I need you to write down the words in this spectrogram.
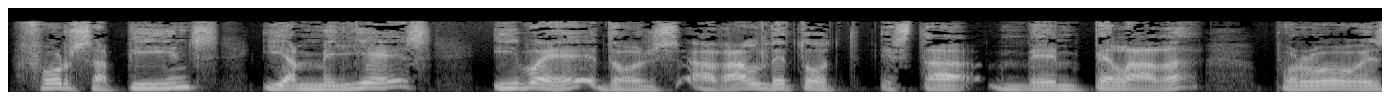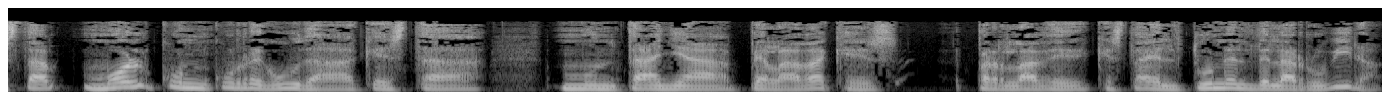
força pins i ametllers i bé, doncs a dalt de tot està ben pelada, però està molt concorreguda aquesta muntanya pelada que és per la de, que està el túnel de la Rovira,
